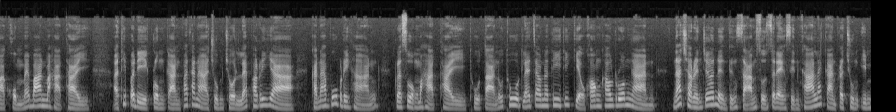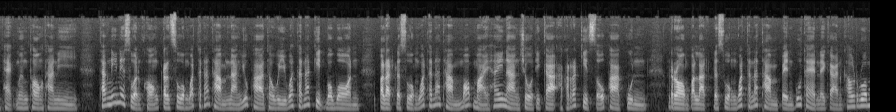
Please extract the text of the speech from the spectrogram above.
มาคมแม่บ้านมหาไทย อธิบดีกรมการพัฒนาชุมชนและภริยา คณะผู้บริหาร กระทรวงมหาดไทย ทูตานุทูตและเจ้าหน้าที่ที่เกี่ยวข้องเข้าร่วมงาน ณ Challenger 1-3ศูนย์แสดงสินค้าและการประชุม Impact เมืองทองธานี ทั้งนี้ในส่วนของกระทรวงวัฒนธรรมนางยุพาทวีวัฒนกิจบวรปลัดกระทรวงวัฒนธรรมมอบหมายให้นางโชติกาอัครกิจโสภากุล รองปลัดกระทรวงวัฒนธรรมเป็นผู้แทนในการเข้าร่วม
